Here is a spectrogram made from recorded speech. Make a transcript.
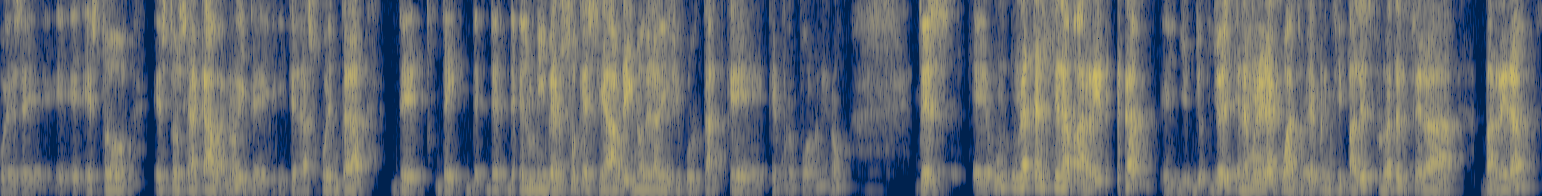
pues eh, eh, esto, esto se acaba, ¿no? Y te, das cuenta del universo que se abre y no de la dificultad que, propone, ¿no? Entonces, eh, una tercera barrera, yo, yo, en la manera cuatro principales, pero una tercera barrera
